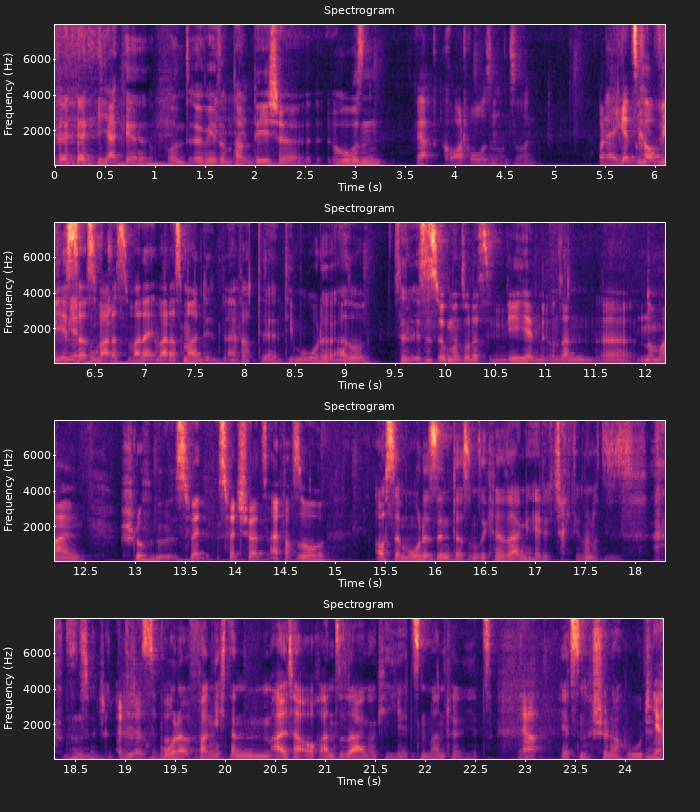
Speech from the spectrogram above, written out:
Jacke und irgendwie so ein paar beige Hosen. Ja, Korthosen und so. Oder jetzt Wie, kaufe wie ich ist mir das? War das, war, da, war das mal die, einfach der, die Mode? Also ist es irgendwann so, dass wir hier mit unseren äh, normalen Schluff Sweat Sweatshirts einfach so aus der Mode sind, dass unsere Kinder sagen, ey, der trägt immer noch dieses, dieses Sweatshirt. Oder fange ich dann im Alter auch an zu sagen, okay, jetzt ein Mantel, jetzt, Ja. jetzt ein schöner Hut. ja,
